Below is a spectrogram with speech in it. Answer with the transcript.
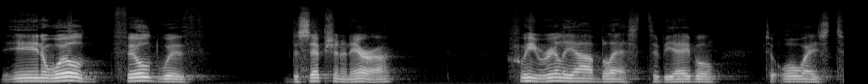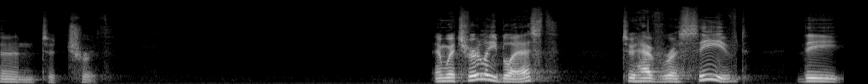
In a world filled with deception and error, we really are blessed to be able to always turn to truth. And we're truly blessed to have received the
